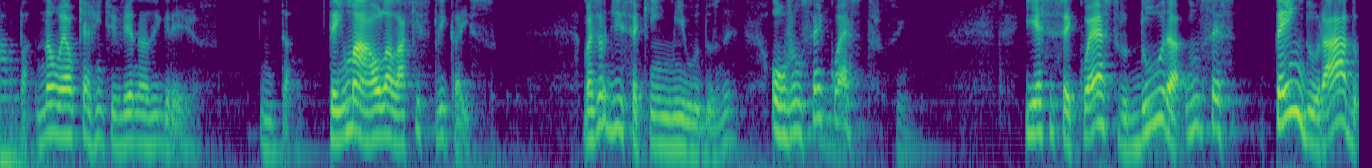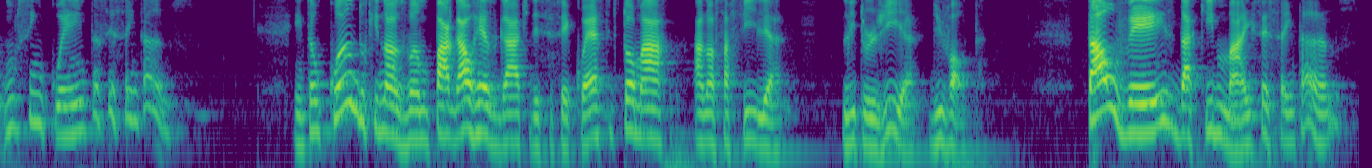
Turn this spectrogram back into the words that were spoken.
mapa não é o que a gente vê nas igrejas? Então, tem uma aula lá que explica isso. Mas eu disse aqui em miúdos, né? Houve um sequestro. Sim. E esse sequestro dura um tem durado uns 50, 60 anos. Então, quando que nós vamos pagar o resgate desse sequestro e tomar a nossa filha liturgia de volta? Talvez daqui mais 60 anos,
